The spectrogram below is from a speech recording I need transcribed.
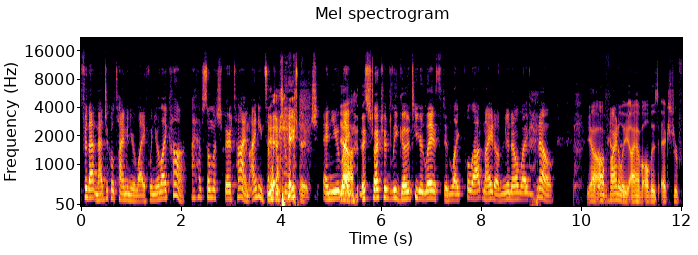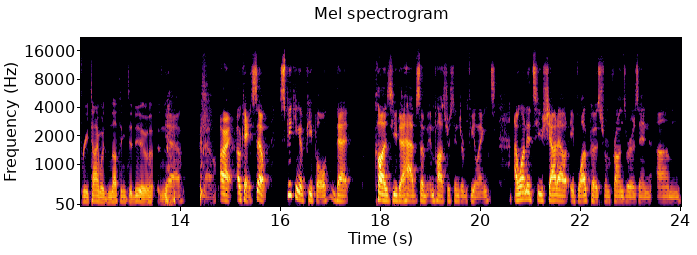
for, that magical time in your life when you're like, huh, I have so much spare time. I need something yeah. to research, and you yeah. like structuredly go to your list and like pull out an item. You know, like no. Yeah, oh, finally, I have all this extra free time with nothing to do. Yeah, no. All right. Okay. So speaking of people that cause you to have some imposter syndrome feelings, I wanted to shout out a blog post from Frans Rosen. Um,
